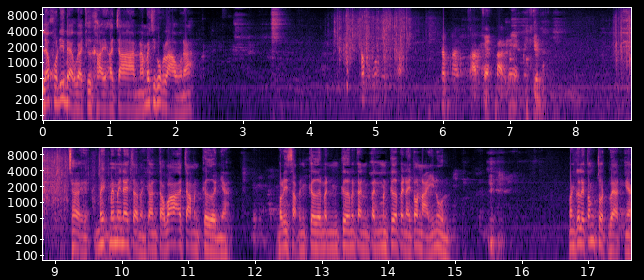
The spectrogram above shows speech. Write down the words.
แล้วคนที่แบกแวดคือใครอาจารย์นะไม่ใช่พวกเรานะถ้าบอกว่ากำไรสามแสนบาทแรกไม่เก็บใช่ไม่ไม่ไม่แน่ใจเหมือนกัน แต่ว่าอาจารย์มันเกินไงบริษัทมันเกินมันเกินมันมันมันเกินไปไหนตอนไหนนุ่น มันก็เลยต้องจดแวดไง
